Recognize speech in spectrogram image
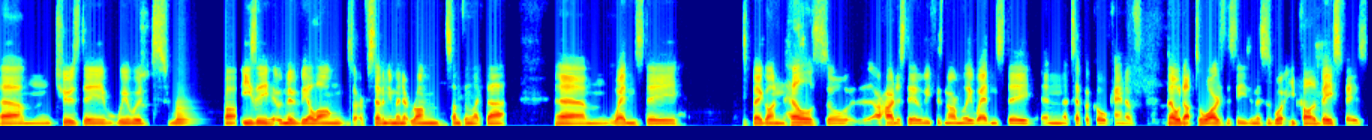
Um, Tuesday we would run easy. It would maybe be a long sort of 70 minute run, something like that. Um, Wednesday big on hills, so our hardest day of the week is normally Wednesday in a typical kind of build up towards the season. This is what he'd call a base phase.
